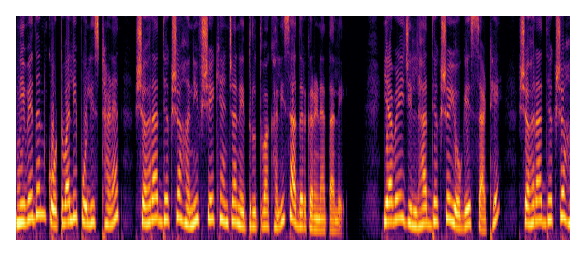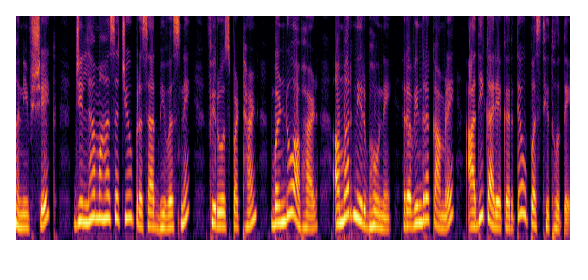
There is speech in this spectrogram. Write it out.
निवेदन कोटवाली पोलीस ठाण्यात शहराध्यक्ष हनीफ शेख यांच्या नेतृत्वाखाली सादर करण्यात आले. यावेळी जिल्हाध्यक्ष योगेश साठे शहराध्यक्ष हनीफ शेख जिल्हा महासचिव प्रसाद भिवसने फिरोज पठाण बंडू आव्हाड अमर निर्भवने रवींद्र कांबळे आदी कार्यकर्ते उपस्थित होते.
